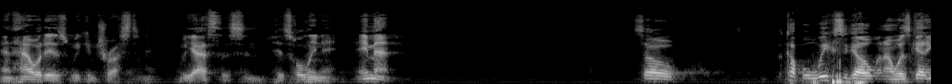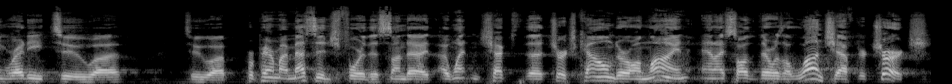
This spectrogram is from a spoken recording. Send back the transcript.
and how it is we can trust in him. We ask this in his holy name. Amen. So, couple weeks ago when I was getting ready to uh, to uh, prepare my message for this Sunday, I, I, went and checked the church calendar online, and I saw that there was a lunch after church,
